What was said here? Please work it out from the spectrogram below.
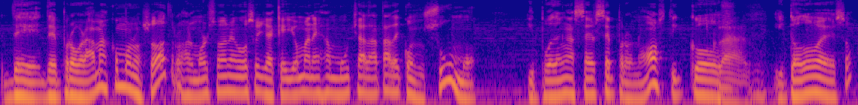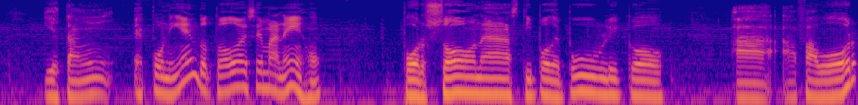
de programas como nosotros, Almuerzo de Negocios, ya que ellos manejan mucha data de consumo y pueden hacerse pronósticos y todo eso. Y están exponiendo todo ese manejo por zonas, tipo de público, a, favor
